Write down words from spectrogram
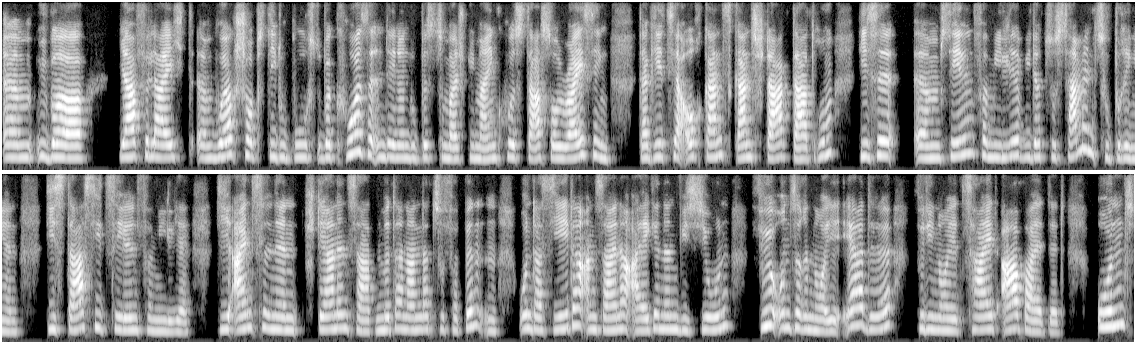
ähm, über ja, vielleicht ähm, Workshops, die du buchst, über Kurse, in denen du bist, zum Beispiel mein Kurs Star Soul Rising. Da geht es ja auch ganz, ganz stark darum, diese ähm, Seelenfamilie wieder zusammenzubringen, die Starseed-Seelenfamilie, die einzelnen Sternensaaten miteinander zu verbinden und dass jeder an seiner eigenen Vision für unsere neue Erde, für die neue Zeit arbeitet und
